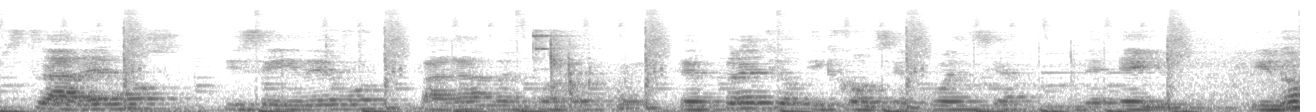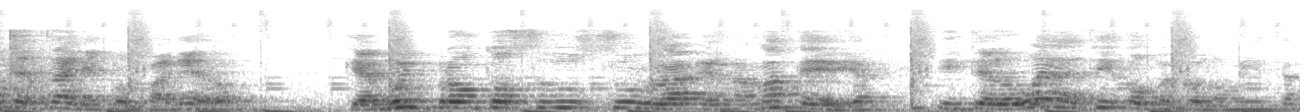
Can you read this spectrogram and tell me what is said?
estaremos y seguiremos pagando entonces el precio y consecuencia de ello. Y no te extrañe, compañero, que muy pronto susurra en la materia, y te lo voy a decir como economista,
